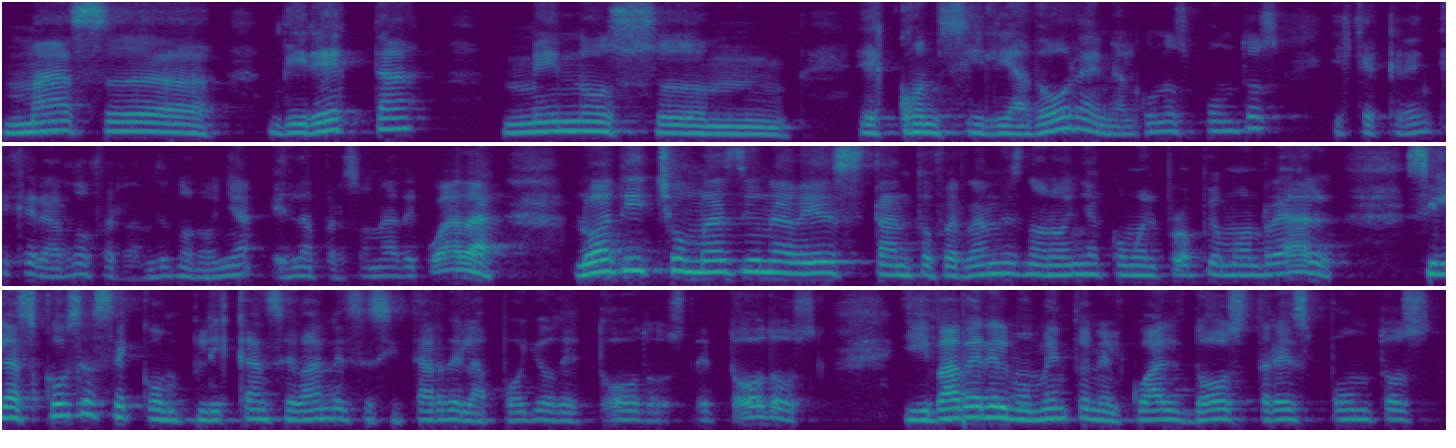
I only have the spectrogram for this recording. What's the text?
más uh, directa, menos um, eh, conciliadora en algunos puntos y que creen que Gerardo Fernández Noroña es la persona adecuada. Lo ha dicho más de una vez tanto Fernández Noroña como el propio Monreal. Si las cosas se complican, se va a necesitar del apoyo de todos, de todos. Y va a haber el momento en el cual dos, tres puntos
